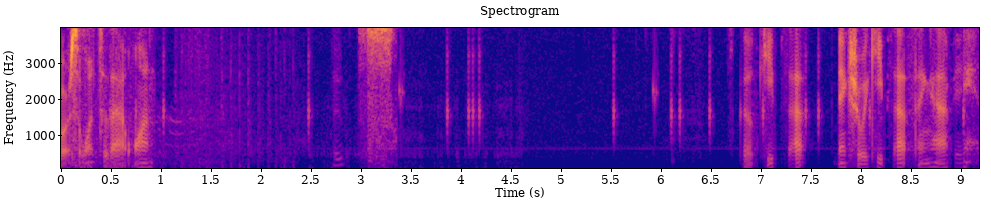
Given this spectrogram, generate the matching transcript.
Course, I went to that one. Oops. Let's go keep that. Make sure we keep that thing happy.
